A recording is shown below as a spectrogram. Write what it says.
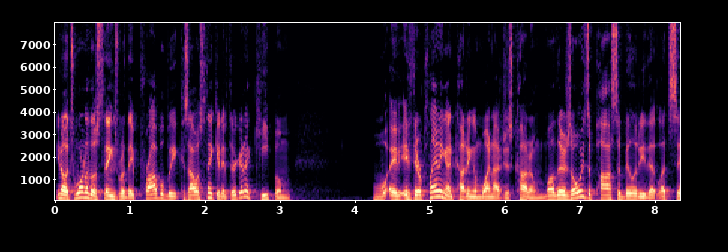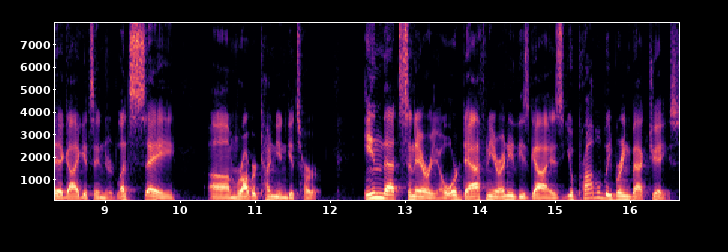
you know, it's one of those things where they probably because I was thinking if they're going to keep them if they're planning on cutting him, why not just cut him? Well, there's always a possibility that, let's say, a guy gets injured. Let's say um, Robert Tonyan gets hurt. In that scenario, or Dafney or any of these guys, you'll probably bring back Jace.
